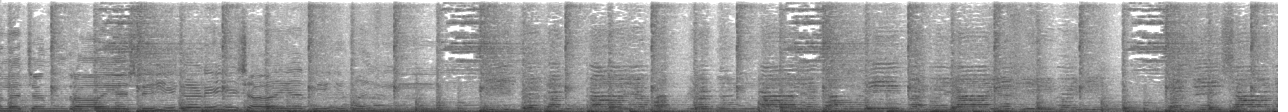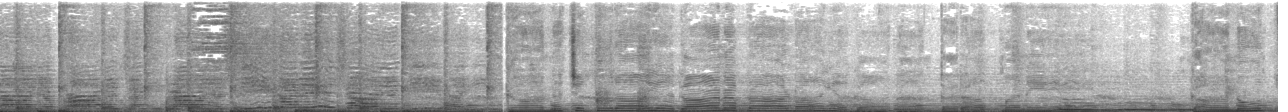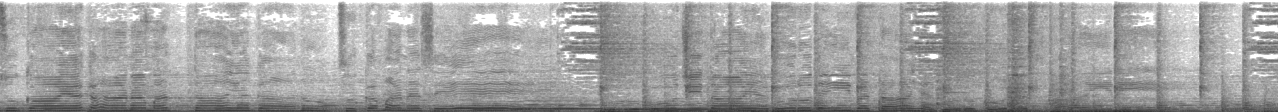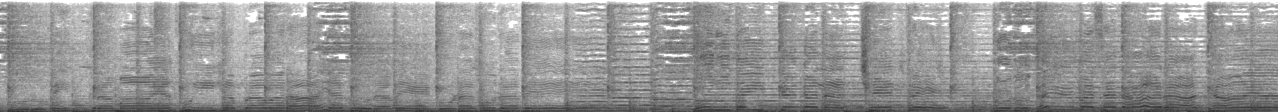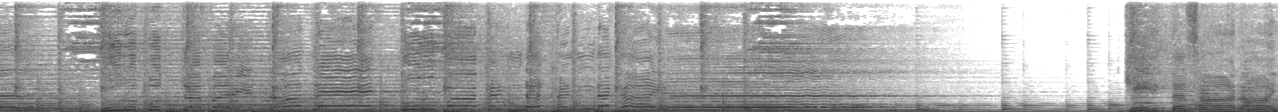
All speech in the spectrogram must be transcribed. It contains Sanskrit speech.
भालचन्द्राय श्रीगणेशाय धीमहि। गानचतुराय गानप्राणाय गानान्तरात्मने गानोत्सुकाय गानमत्ताय गानोत्सुकमनसे। गुरुपूजिताय गुरुदैवताय गुरुकुलस्थायिने। गुरुविक्रमाय गुह्यप्रवराय गीतसाराय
